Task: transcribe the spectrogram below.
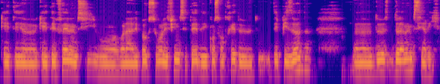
qui a été euh, qui a été fait, même si bon, voilà, à l'époque souvent les films c'était des concentrés de d'épisodes euh, de de la même série.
